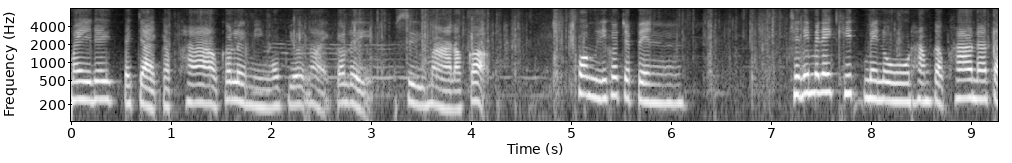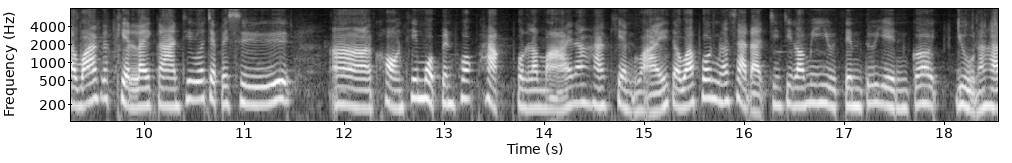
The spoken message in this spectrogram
ไม่ได้ไปจ่ายกับข้าว ก็เลยมีงบเยอะหน่อย ก็เลยซื้อมาแล้วก็ พวกนี้ก็จะเป็นเชอรี่ไม่ได้คิดเมนูทำกับข้าวนะ แต่ว่าจะเขียนรายการที่ว่าจะไปซื้อ อของที่หมดเป็นพวกผักผลไม้นะคะ เขียนไว้แต่ว่าพวกเนื้อสัตว์อะจริงๆแล้วมีอยู่เต็มตู้เย็นก็อยู่นะคะ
